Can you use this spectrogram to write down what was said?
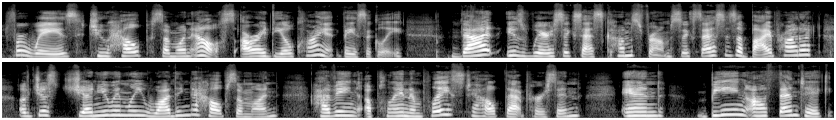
for ways to help someone else, our ideal client, basically. That is where success comes from. Success is a byproduct of just genuinely wanting to help someone, having a plan in place to help that person, and being authentic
